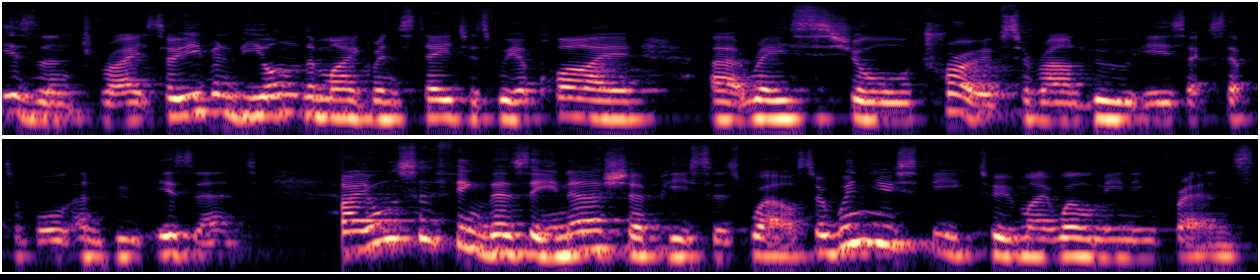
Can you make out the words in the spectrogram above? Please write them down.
isn't. Right. So even beyond the migrant status, we apply uh, racial tropes around who is acceptable and who isn't. I also think there's the inertia piece as well. So when you speak to my well meaning friends,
